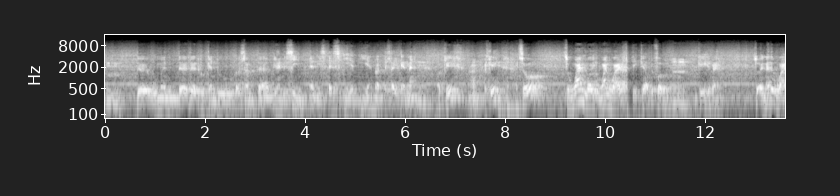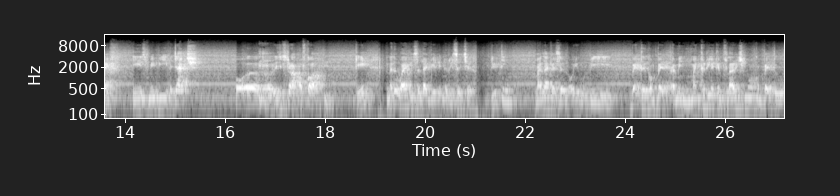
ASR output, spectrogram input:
Mm-hmm. the woman the, the who can do uh, some uh, behind the scene. And it's S E N E eh, not S I N eh? okay uh, okay. So so one lawyer one wife take care of the firm. Okay right. So another wife is maybe a judge or a registrar of court. Okay. Another wife is a librarian a researcher. Do you think my life as a lawyer would be better compared I mean my career can flourish more compared to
